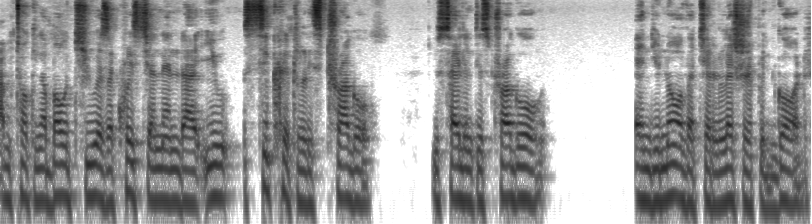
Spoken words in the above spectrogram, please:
I'm talking about you as a Christian and uh, you secretly struggle, you silently struggle, and you know that your relationship with God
